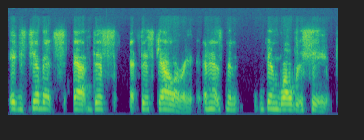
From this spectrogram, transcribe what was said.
exhibits at this at this gallery and has been been well received.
